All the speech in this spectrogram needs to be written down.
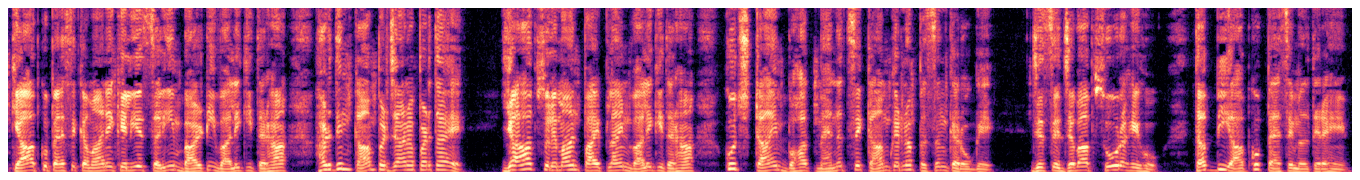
क्या आपको पैसे कमाने के लिए सलीम बाल्टी वाले की तरह हर दिन काम पर जाना पड़ता है? या आप सुलेमान पाइपलाइन वाले की तरह कुछ टाइम बहुत मेहनत से काम करना पसंद करोगे, जिससे जब आप सो रहे हो, तब भी आपको पैसे मिलते रहें?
